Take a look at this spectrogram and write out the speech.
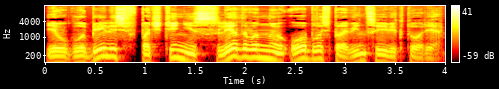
и углубились в почти неисследованную область провинции Виктория.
